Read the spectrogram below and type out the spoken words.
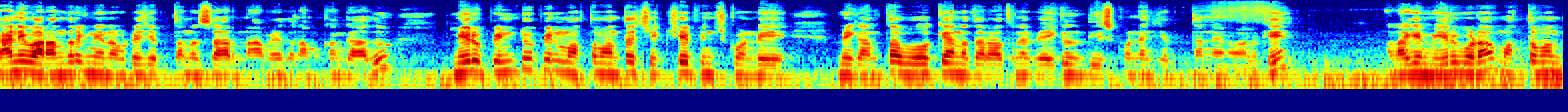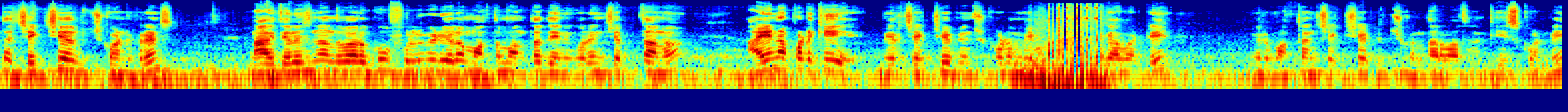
కానీ వారందరికి నేను ఒకటే చెప్తాను సార్ నా మీద నమ్మకం కాదు. మీరు పిన్ టు పిన్ మొత్తం అంతా చెక్ చేయించుకోండి మీకు అంతా ఓకే అన్న తర్వాతనే వెహికల్ని తీసుకోండి అని చెప్తాను నేను వాళ్ళకి. అలాగే మీరు కూడా మొత్తం అంతా చెక్ చేయించుకోండి ఫ్రెండ్స్. నాకు తెలిసినంత వరకు ఫుల్ వీడియోలో మొత్తం అంతా దీని గురించి చెప్తాను. అయినప్పటికీ మీరు చెక్ చేయించుకోవడం మీ కాబట్టి మీరు మొత్తం చెక్ చేయించుకున్న తర్వాత తీసుకోండి.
